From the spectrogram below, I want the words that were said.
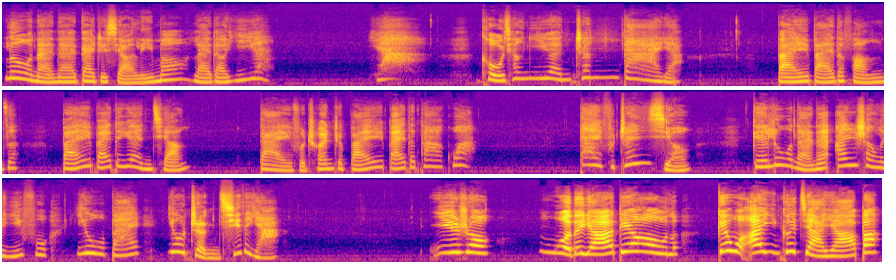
鹿奶奶带着小狸猫来到医院，呀，口腔医院真大呀！白白的房子，白白的院墙，大夫穿着白白的大褂，大夫真行，给鹿奶奶安上了一副又白又整齐的牙。医生。我的牙掉了，给我安一颗假牙吧！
